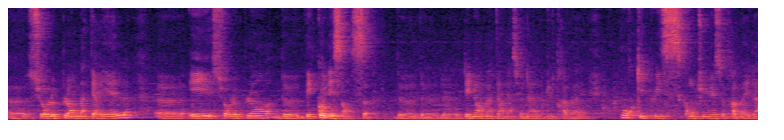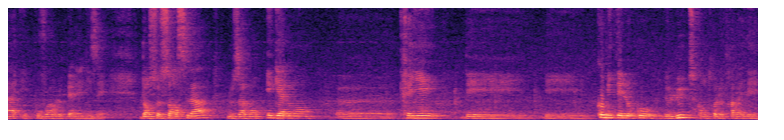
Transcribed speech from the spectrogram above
euh, sur le plan matériel et sur le plan de, des connaissances des normes internationales du travail pour qu'ils puissent continuer ce travail-là et pouvoir le pérenniser. Dans ce sens-là, nous avons également euh, créé des, comités locaux de lutte contre le travail des,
